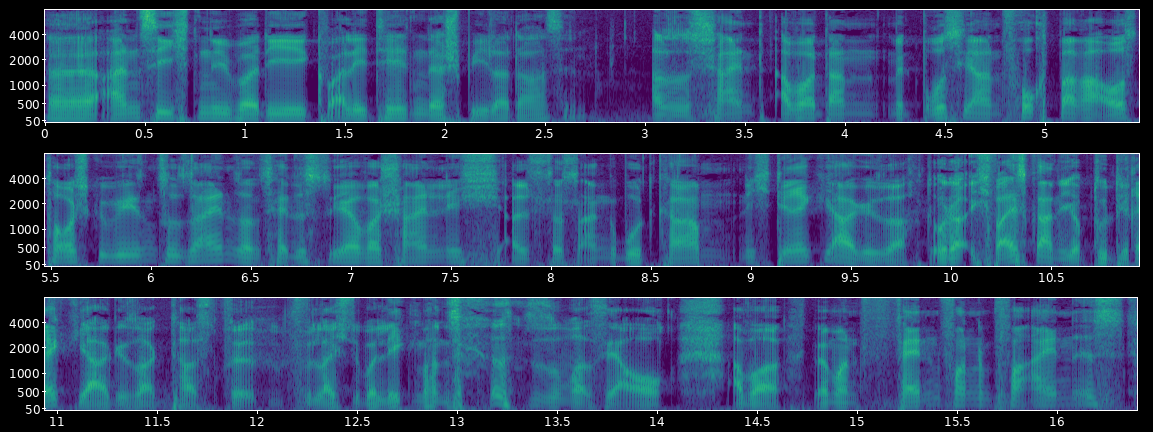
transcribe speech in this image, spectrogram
äh, Ansichten über die Qualitäten der Spieler da sind. Also es scheint aber dann mit Borussia ein fruchtbarer Austausch gewesen zu sein, sonst hättest du ja wahrscheinlich, als das Angebot kam, nicht direkt Ja gesagt. Oder ich weiß gar nicht, ob du direkt Ja gesagt hast. Vielleicht überlegt man sowas ja auch. Aber wenn man Fan von einem Verein ist,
